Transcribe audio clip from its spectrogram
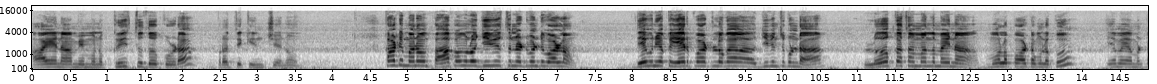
ఆయన మిమ్మను క్రీస్తుతో కూడా బ్రతికించెను. కాబట్టి మనం పాపంలో జీవిస్తున్నటువంటి వాళ్ళం. దేవుని యొక్క ఏర్పాట్లుగా జీవించకుండా లోక సంబంధమైన మూలపాఠములకు ఏమయ్యామంట?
